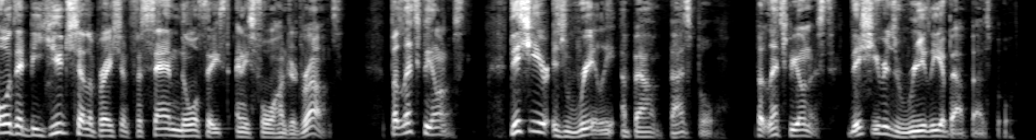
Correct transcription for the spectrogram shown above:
or there'd be huge celebration for Sam Northeast and his 400 runs. But let's be honest, this year is really about Bazball. But let's be honest, this year is really about Bazball.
